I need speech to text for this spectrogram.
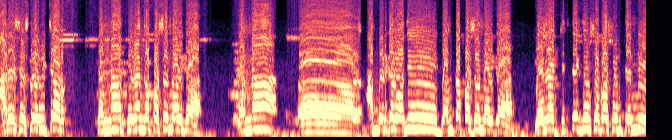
आर एस एस ला विचार. त्यांना तिरंगा पसंत आहे का? त्यांना आंबेडकरवादी जनता पसंत आहे का? गेल्या कित्येक दिवसापासून त्यांनी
